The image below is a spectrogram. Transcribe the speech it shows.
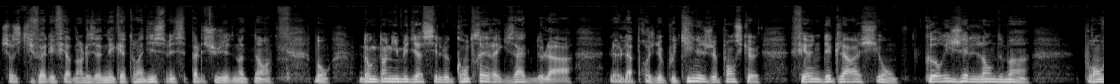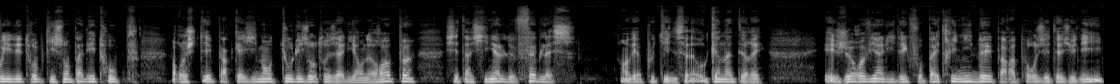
sur ce qu'il fallait faire dans les années 90, mais c'est pas le sujet de maintenant. Bon, donc dans l'immédiat, c'est le contraire exact de la l'approche de Poutine. Et je pense que faire une déclaration, corriger le lendemain, pour envoyer des troupes qui ne sont pas des troupes, rejetées par quasiment tous les autres alliés en Europe, c'est un signal de faiblesse envers Poutine. Ça n'a aucun intérêt. Et je reviens à l'idée qu'il ne faut pas être inhibé par rapport aux États-Unis.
